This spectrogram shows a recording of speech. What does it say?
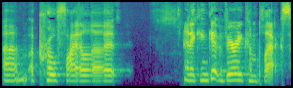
um, a profile of it. And it can get very complex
